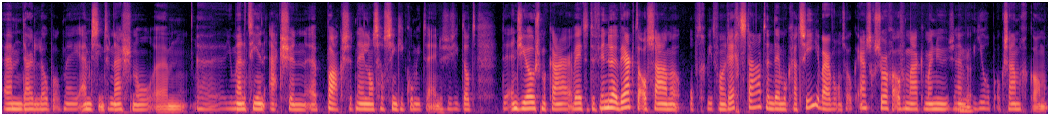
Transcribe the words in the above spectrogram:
Ehm, daar lopen ook mee Amnesty International, ehm, eh, Humanity in Action, eh, PAX, het Nederlands Helsinki-comité. Dus je ziet dat de NGO's elkaar weten te vinden. Wij werkten al samen op het gebied van rechtsstaat en democratie, waar we ons ook ernstig zorgen over maken. Maar nu zijn we hierop ook samengekomen.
